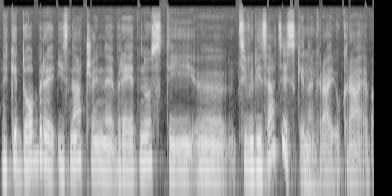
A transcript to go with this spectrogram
neke dobre i značajne vrednosti e, civilizacijske na kraju krajeva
